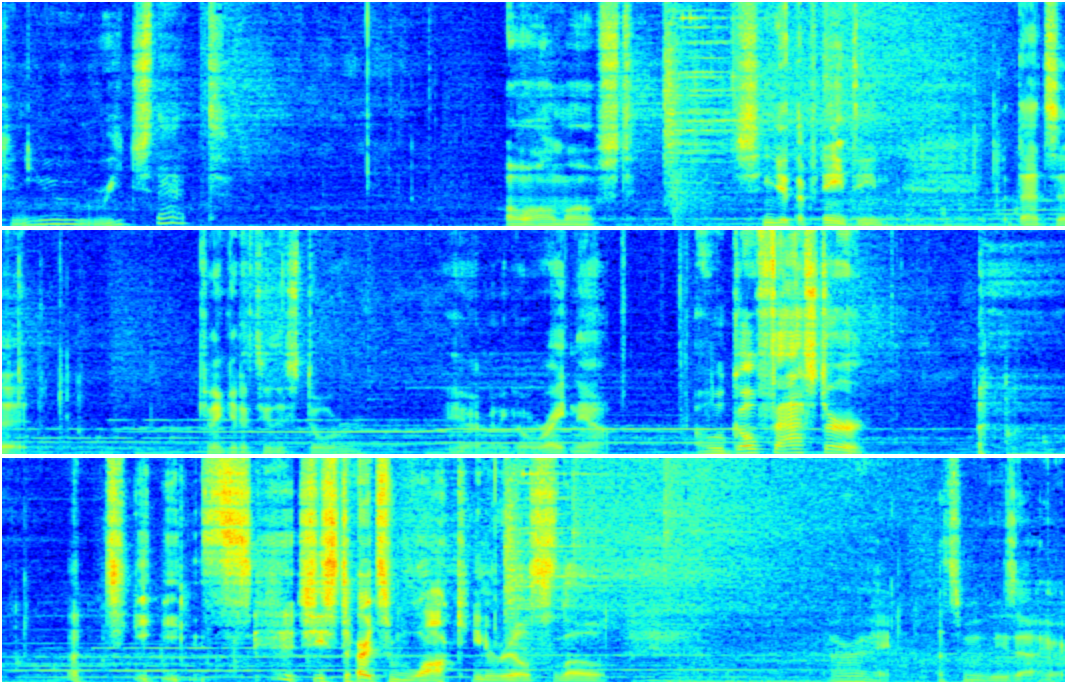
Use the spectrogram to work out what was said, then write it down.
Can you reach that? Oh, almost. She can get the painting, but that's it. Can I get it through this door? Here, I'm gonna go right now. Oh, go faster! Jeez. She starts walking real slow. Let's move these out here.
